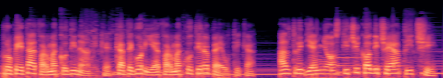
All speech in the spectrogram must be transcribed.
Proprietà farmacodinamiche. Categoria farmacoterapeutica. Altri diagnostici codice ATC.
